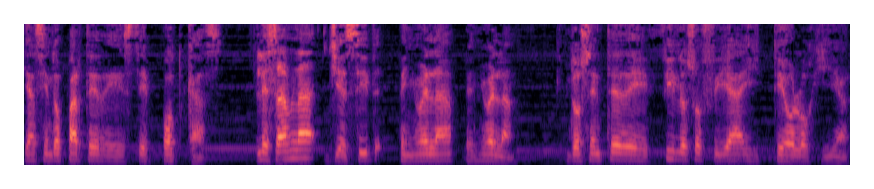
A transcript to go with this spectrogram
y haciendo parte de este podcast. Les habla Yesid Peñuela Peñuela, docente de filosofía y teología.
